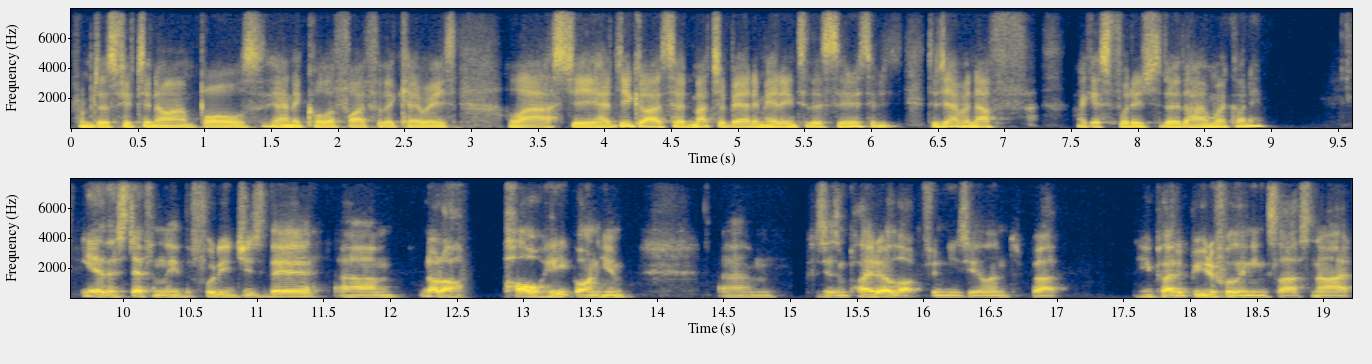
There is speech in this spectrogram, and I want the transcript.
from just 59 balls. He only qualified for the Kiwis last year. Had you guys heard much about him heading to the series? Did you have enough, I guess, footage to do the homework on him? Yeah, there's definitely the footage is there. Um, not a whole heap on him because um, he hasn't played a lot for New Zealand, but he played a beautiful innings last night.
